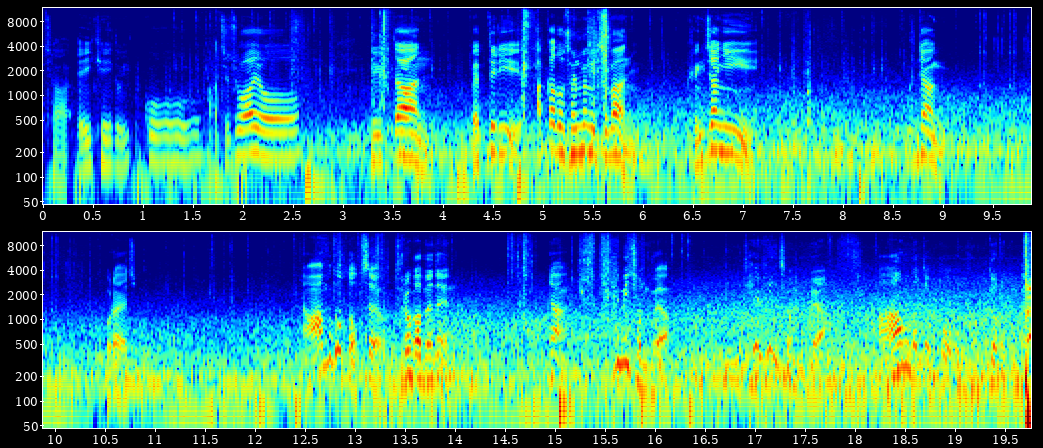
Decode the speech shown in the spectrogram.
자 AK도 있고 아주 좋아요. 일단 맵들이 아까도 설명했지만 굉장히 그냥 뭐라 해야지? 아무것도 없어요. 들어가면은 그냥 템이 전부야. 템이 전부야. 아무것도 없고 어, 복 떨어진다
